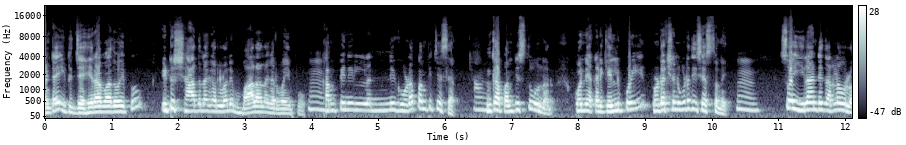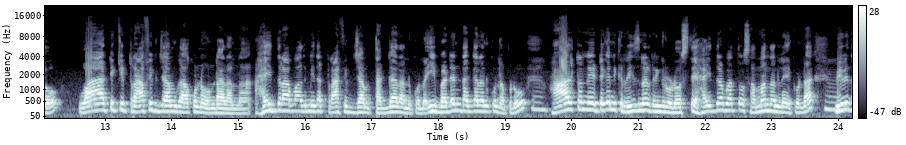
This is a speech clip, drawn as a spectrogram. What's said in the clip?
అంటే ఇటు జహీరాబాద్ వైపు ఇటు షాద్నగర్లోని బాలానగర్ వైపు. కంపెనీలన్నీ కూడా పంపించేశారు ఇంకా పంపిస్తూ ఉన్నారు కొన్ని అక్కడికి వెళ్ళిపోయి ప్రొడక్షన్ కూడా తీసేస్తున్నాయి. సో ఇలాంటి తరుణంలో వాటికి ట్రాఫిక్ జామ్ కాకుండా ఉండాలన్నా హైదరాబాద్ మీద ట్రాఫిక్ జామ్ తగ్గాలనుకున్న ఈ బర్డెన్ తగ్గాలనుకున్నప్పుడు. ఆల్టర్నేట్గా నీకు రీజనల్ రింగ్ రోడ్ వస్తే హైదరాబాద్తో సంబంధం లేకుండా వివిధ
